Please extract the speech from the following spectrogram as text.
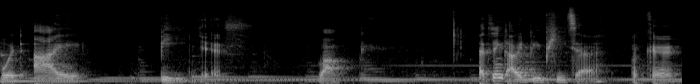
would I be? Yes. Wow. I think I would be Peter. Okay.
